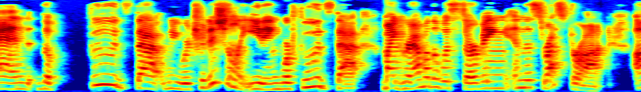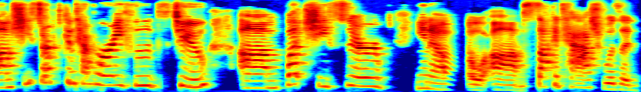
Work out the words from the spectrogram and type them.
And the foods that we were traditionally eating were foods that my grandmother was serving in this restaurant. Um, she served contemporary foods too, um, but she served, you know, um, succotash was a,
